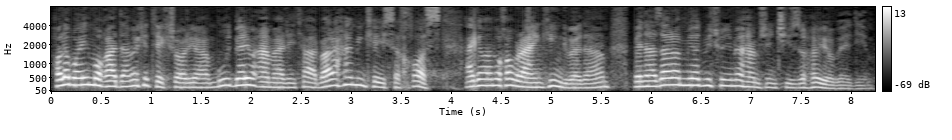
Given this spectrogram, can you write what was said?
حالا با این مقدمه که تکراری هم بود بریم عملی تر. برای همین case خاص اگه من بخوام ranking بدم به نظرم میاد می‌تونیم همچین چیزهایی رو بدیم.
